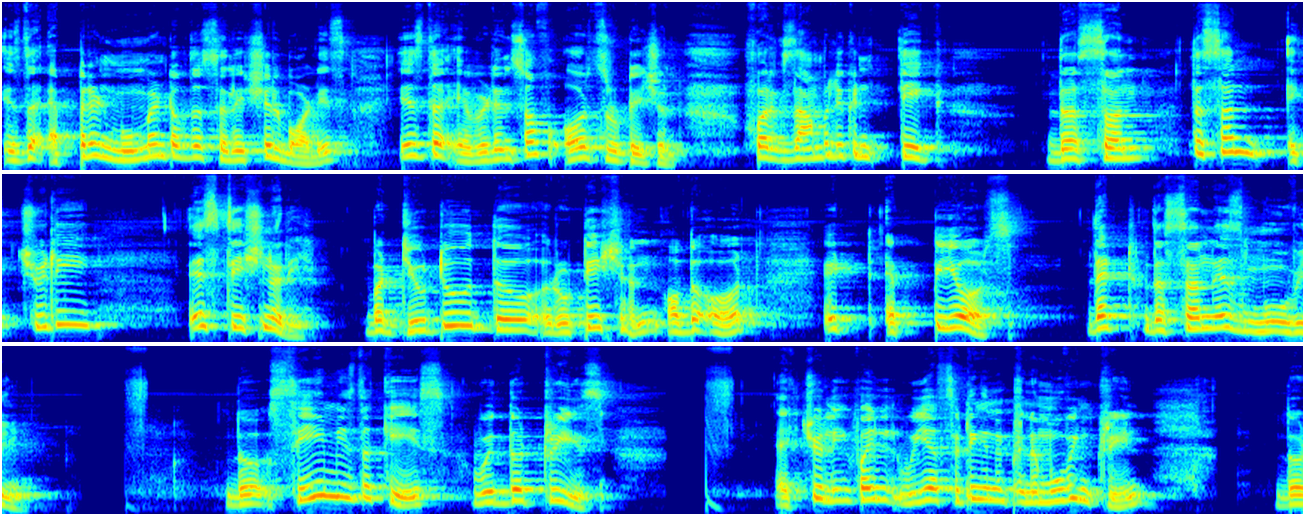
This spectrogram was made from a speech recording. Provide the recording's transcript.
is the apparent movement of the celestial bodies is the evidence of Earth's rotation. For example, you can take the sun, the sun actually is stationary, but due to the rotation of the earth, it appears that the sun is moving. The same is the case with the trees. Actually, while we are sitting in a, in a moving train, the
